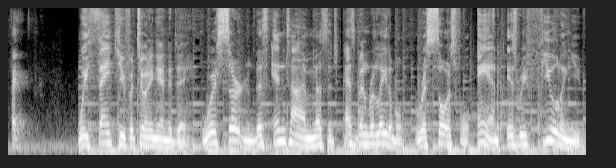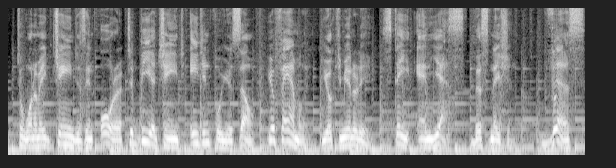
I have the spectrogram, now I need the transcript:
Faith. We thank you for tuning in today. We're certain this end time message has been relatable, resourceful, and is refueling you to want to make changes in order to be a change agent for yourself, your family, your community, state, and yes, this nation. This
